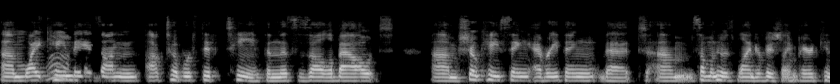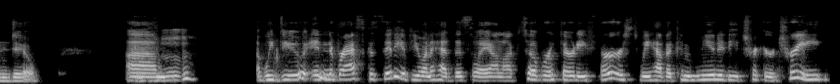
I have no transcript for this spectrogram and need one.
Um, White Cane Day is on October 15th, and this is all about um, showcasing everything that um, someone who is blind or visually impaired can do. Um, mm-hmm. We do in Nebraska City, if you want to head this way, on October 31st, we have a community trick or treat.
